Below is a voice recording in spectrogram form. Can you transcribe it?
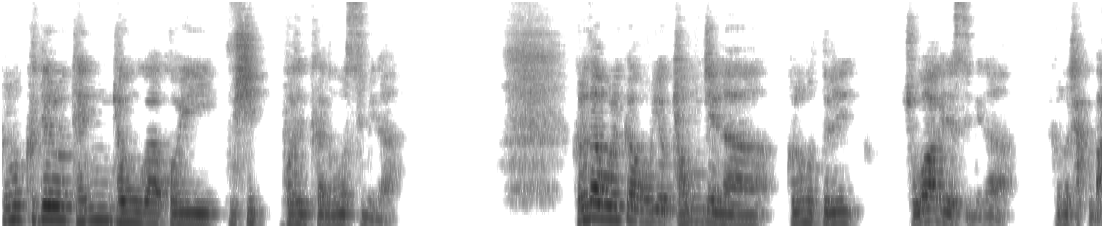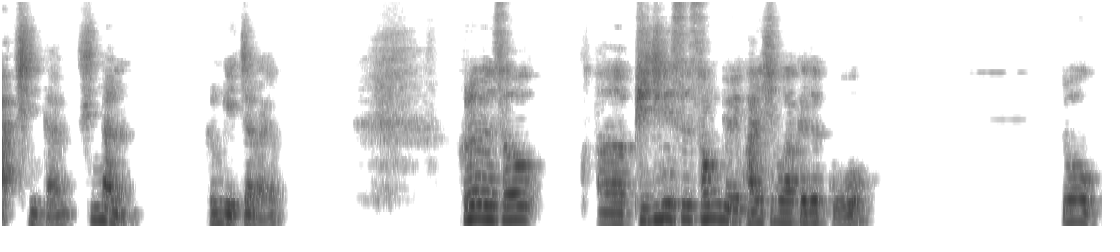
그러면 그대로 된 경우가 거의 90%가 넘었습니다. 그러다 보니까 우리 경제나 그런 것들이 좋아하게 됐습니다. 그런 거 자꾸 맞히니까 신나는 그런 게 있잖아요. 그러면서 어, 비즈니스 성교에 관심을 갖게 됐고 또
